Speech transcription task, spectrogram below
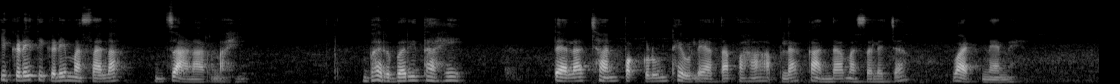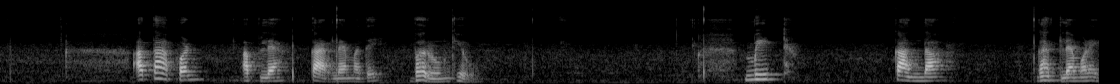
इकडे तिकडे मसाला जाणार नाही. भरभरीत आहे. त्याला छान पकडून ठेवले आता पहा आपल्या कांदा मसाल्याच्या वाटण्याने. आता आपण आपल्या कारल्यामध्ये भरून घेऊ. मीठ कांदा घातल्यामुळे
